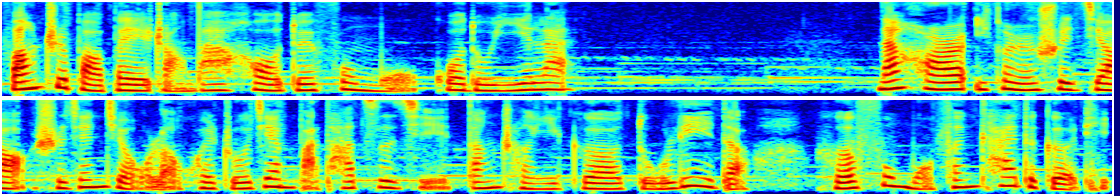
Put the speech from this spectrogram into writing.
防止宝贝长大后对父母过度依赖。男孩一个人睡觉时间久了，会逐渐把他自己当成一个独立的、和父母分开的个体。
